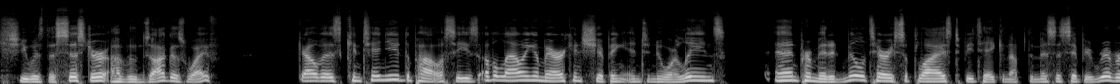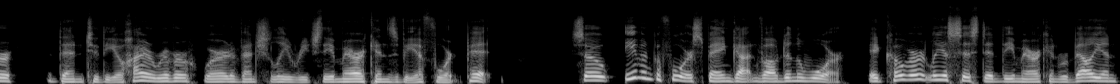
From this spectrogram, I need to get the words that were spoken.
she was the sister of Unzaga's wife, Galvez continued the policies of allowing American shipping into New Orleans and permitted military supplies to be taken up the Mississippi River, then to the Ohio River, where it eventually reached the Americans via Fort Pitt. So, even before Spain got involved in the war, it covertly assisted the American rebellion,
